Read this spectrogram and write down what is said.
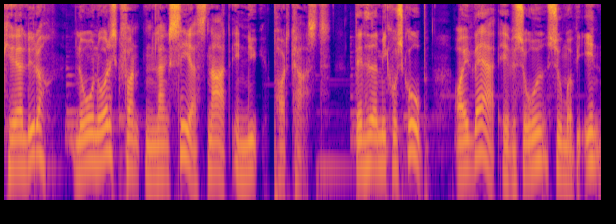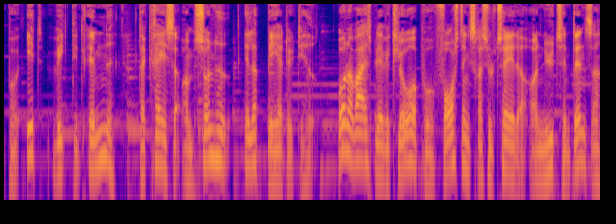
kære lytter. Novo Nordisk Fonden lancerer snart en ny podcast. Den hedder Mikroskop, og i hver episode zoomer vi ind på et vigtigt emne, der kredser om sundhed eller bæredygtighed. Undervejs bliver vi klogere på forskningsresultater og nye tendenser,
